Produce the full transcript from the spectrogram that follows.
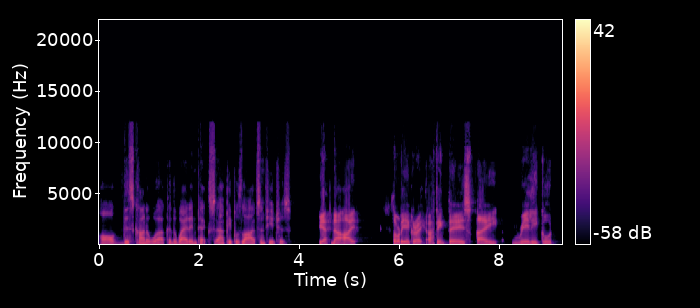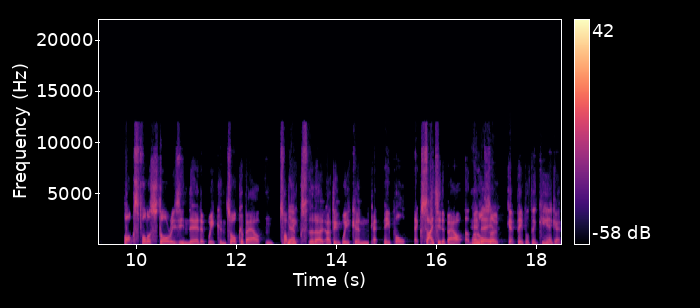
of this kind of work and the way it impacts uh, people's lives and futures. Yeah, no, I thoroughly agree. I think there's a really good box full of stories in there that we can talk about and topics yep. that I, I, think we can get people excited about, but Indeed. also get people thinking again.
